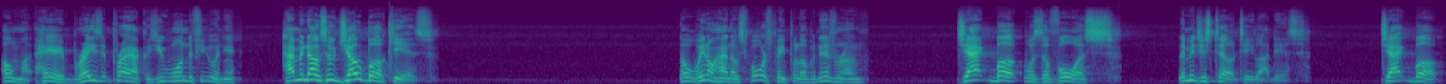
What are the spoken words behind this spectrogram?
Oh my, Harry, raise it proud because you won a few in here. How many knows who Joe Buck is? Oh, we don't have no sports people up in this room. Jack Buck was the voice. Let me just tell it to you like this. Jack Buck,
